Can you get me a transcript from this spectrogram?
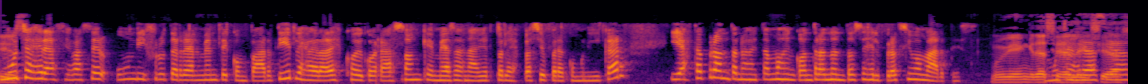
Muchas gracias, va a ser un disfrute realmente compartir. Les agradezco de corazón que me hayan abierto el espacio para comunicar y hasta pronto. Nos estamos encontrando entonces el próximo martes. Muy bien, gracias Alexia.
